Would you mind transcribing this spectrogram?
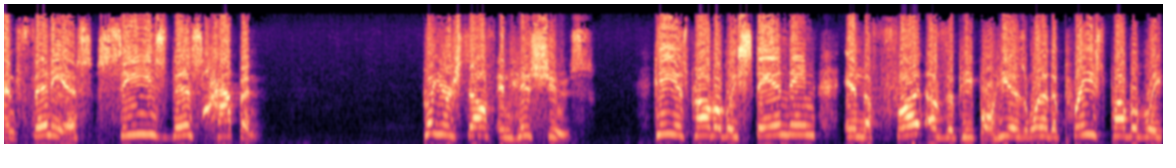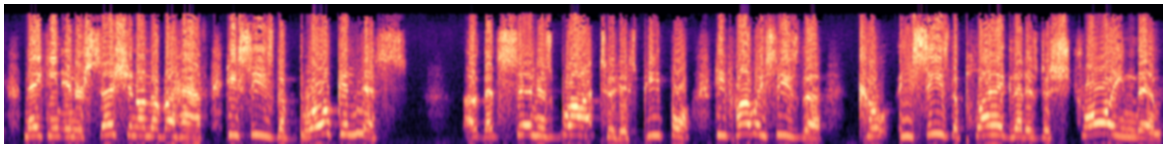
And Phineas sees this happen. Put yourself in his shoes. He is probably standing in the front of the people. He is one of the priests probably making intercession on their behalf. He sees the brokenness uh, that sin has brought to his people. He probably sees the he sees the plague that is destroying them.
